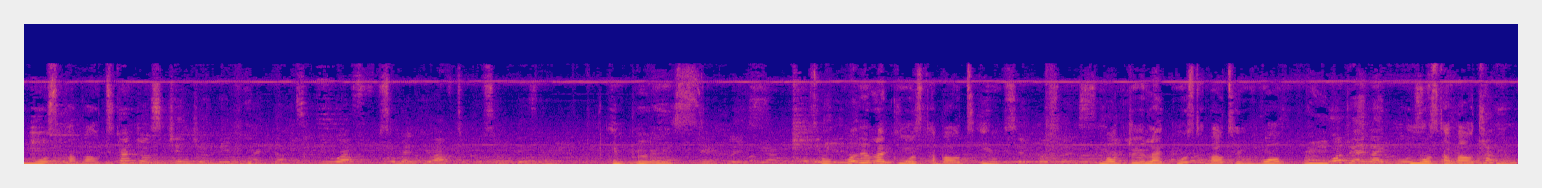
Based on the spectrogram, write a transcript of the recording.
most about him? You can't just change your name like that. You have so many, you have to put some things in, in place? in place. yeah. So what do you like most about him? It's a process. What do you like most about him? What What do I like most? most about him?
